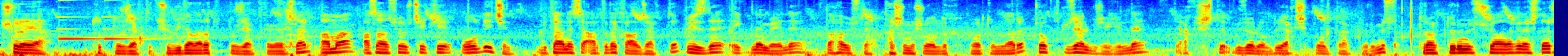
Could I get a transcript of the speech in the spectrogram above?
şuraya tutturacaktık. Şu vidalara tutturacaktık arkadaşlar. Ama asansör çeki olduğu için Bir tanesi arkada kalacaktı. Biz de eklemeyle daha üste taşımış olduk hortumları. Çok güzel bir şekilde yakıştı. Güzel oldu. Yakışıklı oldu traktörümüz. Traktörümüz şu an arkadaşlar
